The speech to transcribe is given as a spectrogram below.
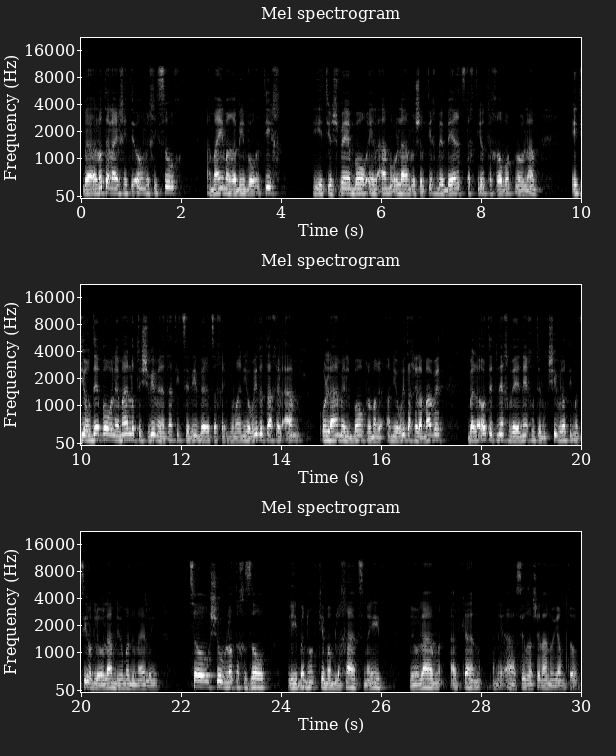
בעלות עלייך את תהום וכיסוך, המים הרבים והורתיך, את יושבי בור אל עם עולם, והושבתיך בארץ תחתיות כחרבות מעולם. את יורדי בור למען לא תשבי ונתתי צבי בארץ החיים. כלומר, אני אוריד אותך אל עם עולם אל בור, כלומר, אני אוריד אותך אל המוות, בלעות אתנך ועינך ותבקשי ולא תימצאי עוד לעולם נאום אדוני אלוהים. צור שוב לא תחזור להיבנות כממלכה עצמאית לעולם. עד כאן הסדרה שלנו, יום טוב.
